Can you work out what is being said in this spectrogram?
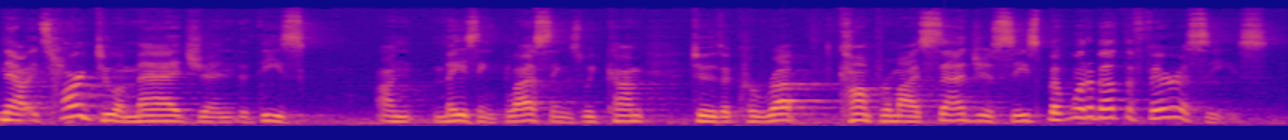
Now, it's hard to imagine that these amazing blessings would come to the corrupt, compromised Sadducees, but what about the Pharisees?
